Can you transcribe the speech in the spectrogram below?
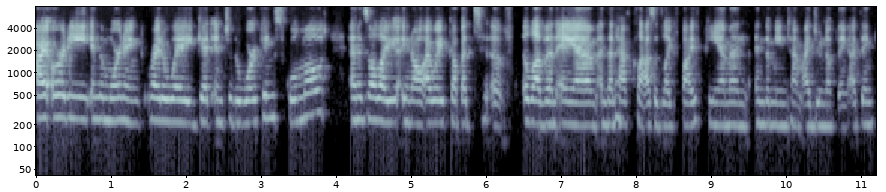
i already in the morning right away get into the working school mode. And it's not like you know i wake up at uh, 11 a.m and then have class at like 5 p.m and in the meantime i do nothing. I think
